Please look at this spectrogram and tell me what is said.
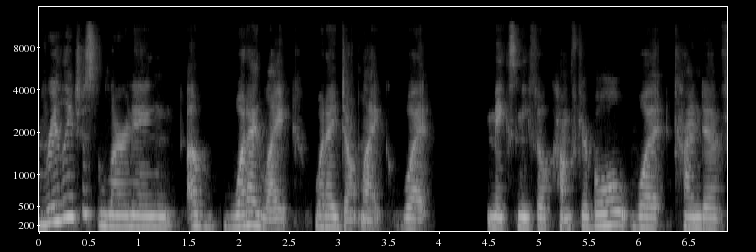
really just learning of what I like, what I don't like, what makes me feel comfortable, what kind of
